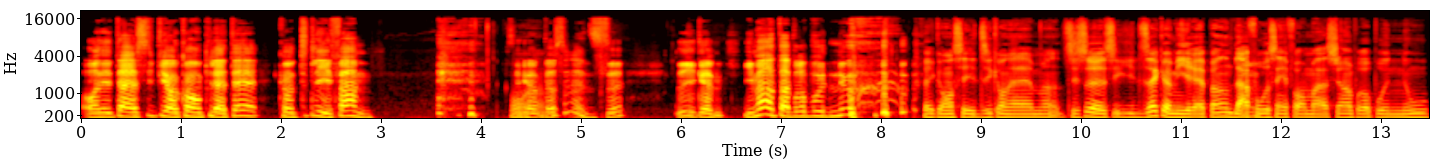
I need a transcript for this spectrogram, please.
on était assis puis on complétait contre toutes les femmes. c'est Ouais. comme, personne n'a dit ça. Il est comme, il ment à propos de nous. Fait qu'on s'est dit qu'on allait. C'est ça, c'est qu'il disait comme il répand de la Ouais. fausse information à propos de nous.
